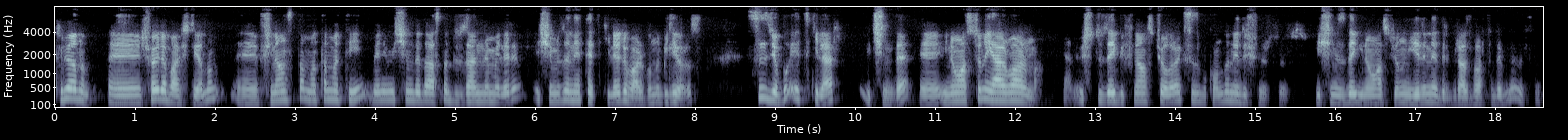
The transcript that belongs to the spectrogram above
Tülü Hanım, eee, şöyle başlayalım. Eee, finansta matematiğin benim işimde de aslında düzenlemelerin işimize net etkileri var, bunu biliyoruz. Sizce bu etkiler içinde eee, inovasyona yer var mı? Yani üst düzey bir finansçı olarak siz bu konuda ne düşünürsünüz? İşinizde inovasyonun yeri nedir? Biraz bahsedebilir misiniz?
